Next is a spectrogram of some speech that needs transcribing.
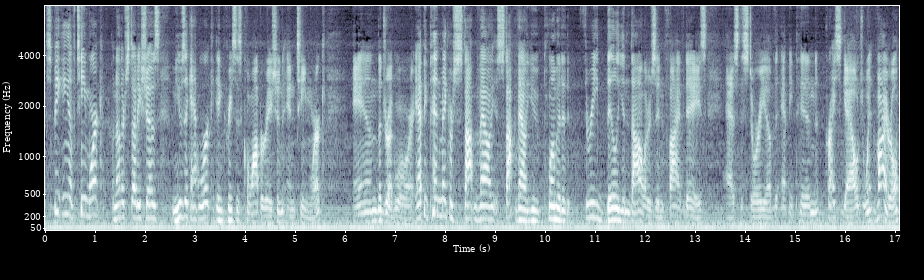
Speaking of teamwork, another study shows music at work increases cooperation and teamwork. And the drug war. EpiPen maker stock value, stock value plummeted $3 billion in five days as the story of the EpiPen price gouge went viral.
